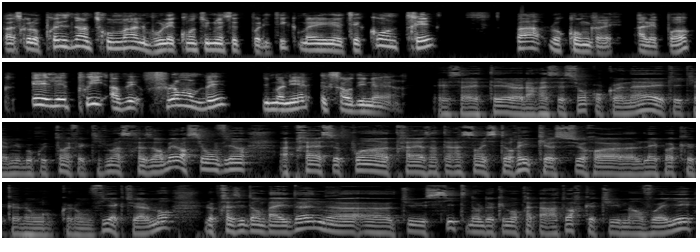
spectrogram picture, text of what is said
parce que le président Truman voulait continuer cette politique, mais il était contré par le Congrès à l'époque et les prix avaient flambé d'une manière extraordinaire. Et ça a été euh, la récession qu'on connaît et qui, a mis beaucoup de temps effectivement à se résorber. Alors si on vient après ce point très intéressant historique sur euh, l'époque que l'on que l'on vit actuellement, le président Biden, euh, tu cites dans le document préparatoire que tu m'as envoyé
